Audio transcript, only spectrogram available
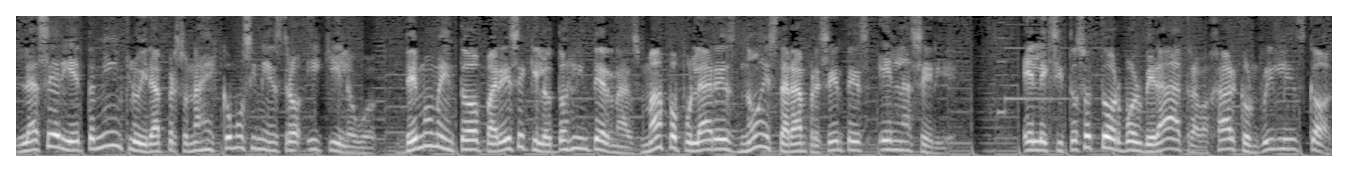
La serie también incluirá personajes como Siniestro y Kilowog. De momento parece que los dos linternas más populares no estarán presentes en la serie el exitoso actor volverá a trabajar con Ridley Scott.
